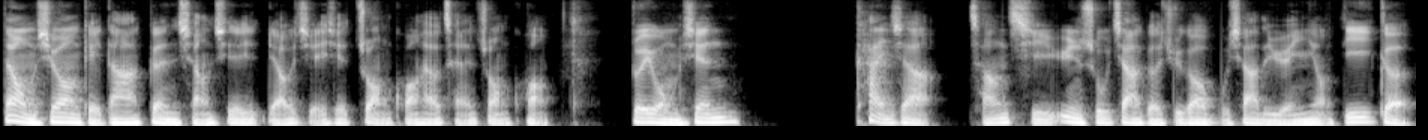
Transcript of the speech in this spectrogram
但我们希望给大家更详细了解一些状况，还有产业状况。所以我们先看一下长期运输价格居高不下的原因哦。第一个。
